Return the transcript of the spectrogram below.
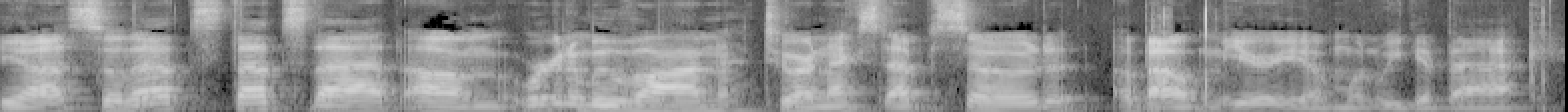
Yeah, so that's that's that. Um, we're gonna move on to our next episode about Miriam when we get back.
